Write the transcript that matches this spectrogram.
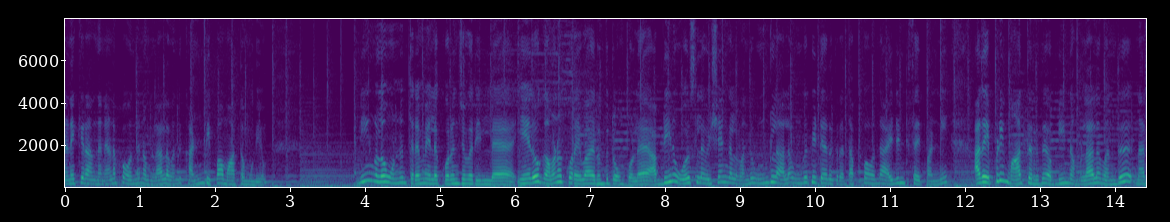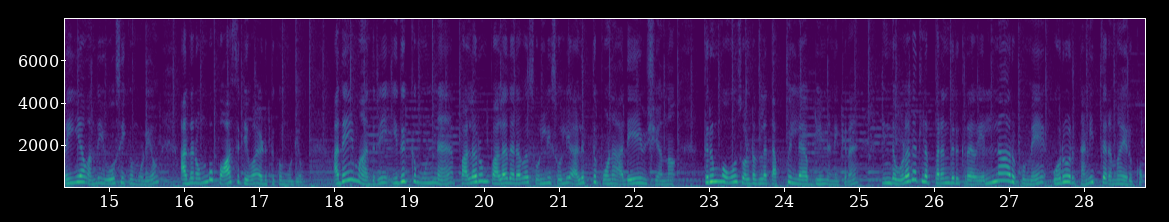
நினைக்கிற அந்த நினப்பை வந்து நம்மளால் வந்து கண்டிப்பாக மாற்ற முடியும். நீங்களும் ஒன்றும் திறமையில் குறைஞ்சவர் இல்லை. ஏதோ கவனக்குறைவாக இருந்துட்டோம் போல் அப்படின்னு ஒரு சில விஷயங்கள் வந்து உங்களால் உங்ககிட்ட இருக்கிற தப்பை வந்து ஐடென்டிஃபை பண்ணி அதை எப்படி மாற்றுறது அப்படின்னு நம்மளால் வந்து நிறைய வந்து யோசிக்க முடியும். அதை ரொம்ப பாசிட்டிவாக எடுத்துக்க முடியும். அதே மாதிரி இதுக்கு முன்னே பலரும் பல தடவை சொல்லி சொல்லி அழுத்து போன அதே விஷயந்தான் திரும்பவும் சொல்கிறதுல தப்பு இல்லை அப்படின்னு நினைக்கிறேன். இந்த உலகத்தில் பிறந்திருக்கிற எல்லாருக்குமே ஒரு ஒரு தனித்திறமை இருக்கும்.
